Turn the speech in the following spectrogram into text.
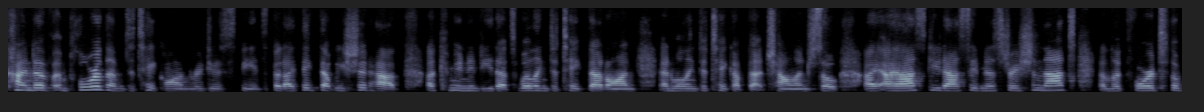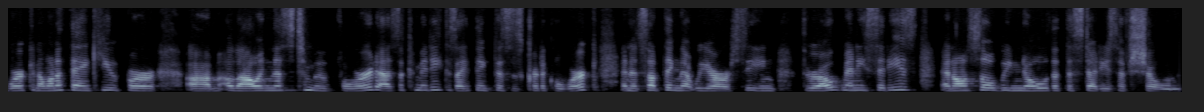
kind of implore them to take on reduced speeds. But I think that we should have a community that's willing to take that on and willing to take up that challenge. So I, I ask you to ask the administration that and look forward to the work. And I want to thank you for um, allowing this to move forward as a committee because I think this is critical work and it's something that we are seeing throughout many cities. And also we know that the studies have shown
